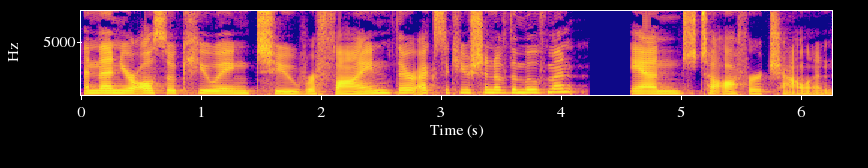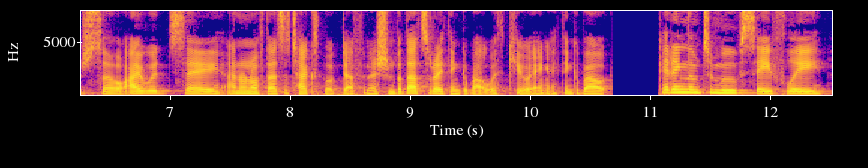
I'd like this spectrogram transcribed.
And then you're also cueing to refine their execution of the movement and to offer challenge. So I would say, I don't know if that's a textbook definition, but that's what I think about with cueing. I think about getting them to move safely,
